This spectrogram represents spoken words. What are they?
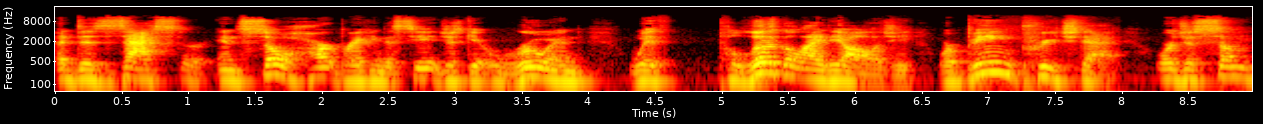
a disaster and so heartbreaking to see it just get ruined with political ideology or being preached at or just some,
